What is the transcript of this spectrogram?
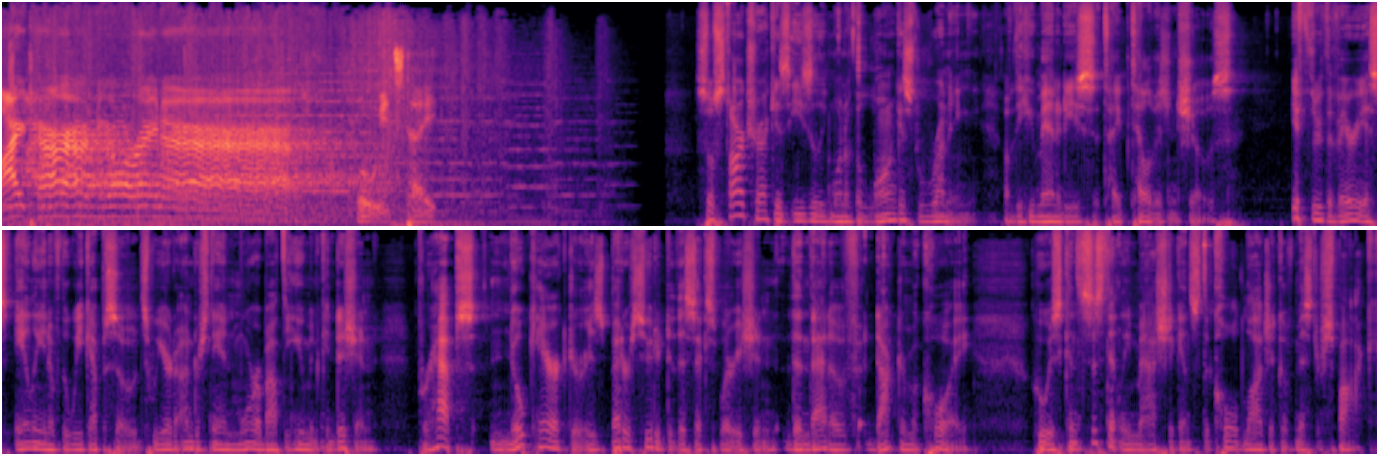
Titan Uranus! Oh, it's tight. So, Star Trek is easily one of the longest running of the humanities type television shows. If through the various Alien of the Week episodes we are to understand more about the human condition, perhaps no character is better suited to this exploration than that of Dr. McCoy, who is consistently matched against the cold logic of Mr. Spock.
